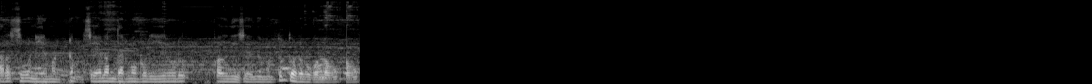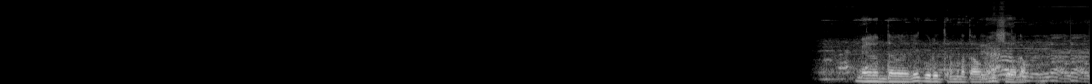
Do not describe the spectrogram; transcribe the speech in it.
அரசு பணியர் மட்டும் சேலம் தருமபுரி ஈரோடு பகுதியை சேர்ந்து மட்டும் தொடர்பு கொள்ளவும். மேலும் தகவல்களை குரு திருமண சேலம்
